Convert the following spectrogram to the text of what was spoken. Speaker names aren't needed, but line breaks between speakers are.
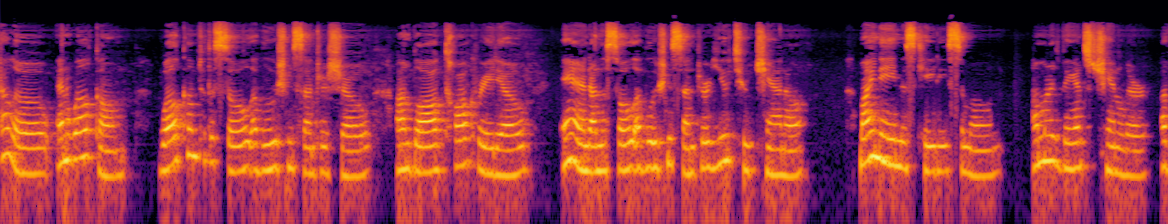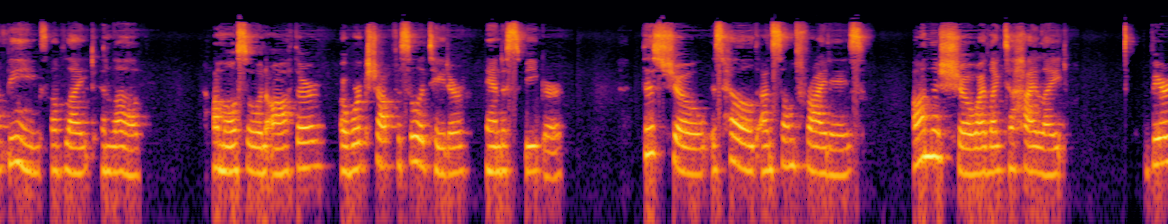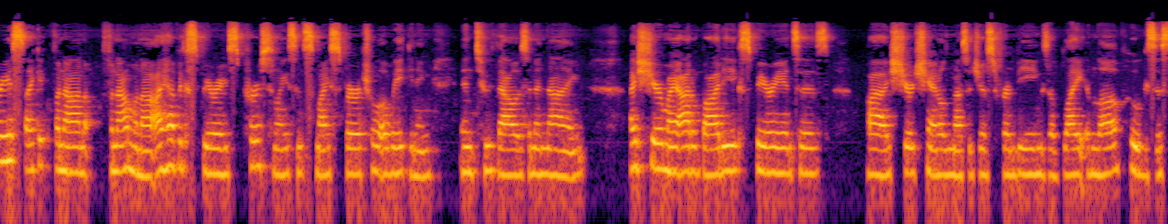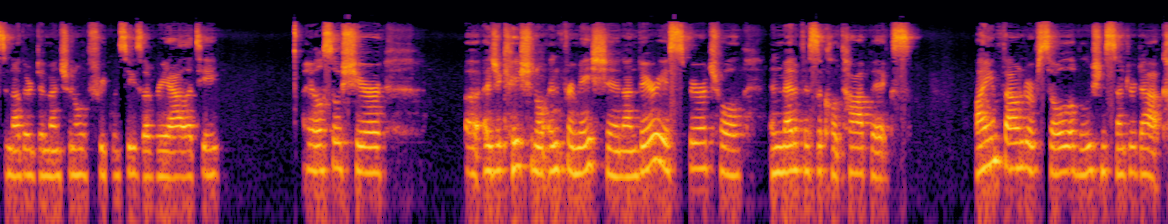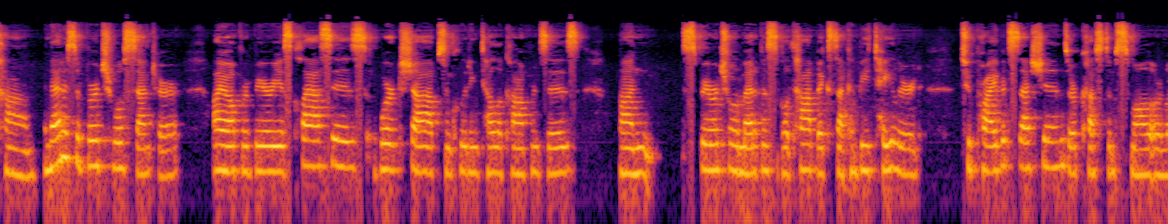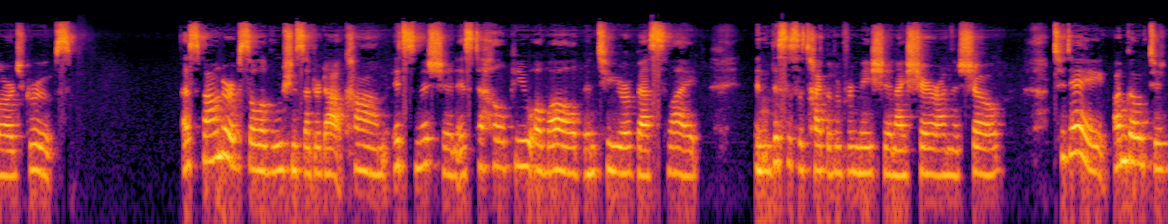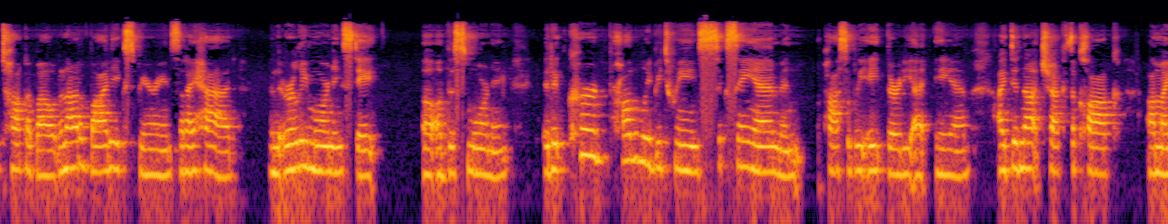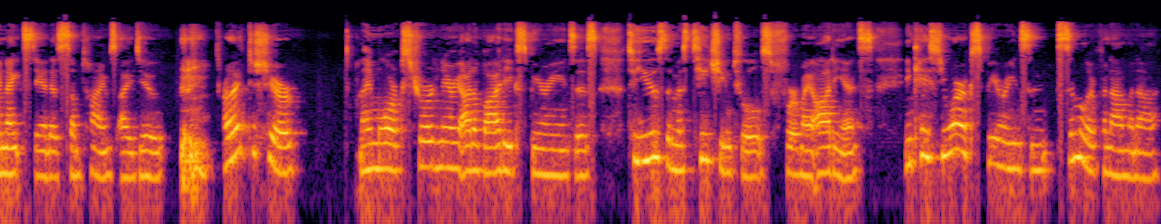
Hello and welcome. Welcome to the Soul Evolution Center show on Blog Talk Radio and on the Soul Evolution Center YouTube channel. My name is Katy Simmone. I'm an advanced channeler of beings of light and love. I'm also an author, a workshop facilitator, and a speaker. This show is held on some Fridays. On this show, I'd like to highlight various psychic phenomena I have experienced personally since my spiritual awakening in 2009. I share my out of body experiences. I share channeled messages from beings of light and love who exist in other dimensional frequencies of reality. I also share uh, educational information on various spiritual and metaphysical topics. I am founder of SoulEvolutionCenter.com, and that is a virtual center. I offer various classes, workshops, including teleconferences on spiritual and metaphysical topics that can be tailored to private sessions or custom small or large groups. As founder of SoulEvolutionCenter.com, its mission is to help you evolve into your best life. And this is the type of information I share on the show. Today, I'm going to talk about an out of body experience that I had in the early morning state uh, of this morning. It occurred probably between 6 a.m. and possibly 8:30 a.m. I did not check the clock on my nightstand as sometimes I do. I like to share my more extraordinary out of body experiences to use them as teaching tools for my audience in case you are experiencing similar phenomena,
